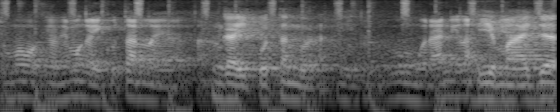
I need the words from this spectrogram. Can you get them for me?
cuma wakilnya mah nggak ikutan lah ya. Nggak ikutan gue gue berani lah. Diem Iya, aja.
